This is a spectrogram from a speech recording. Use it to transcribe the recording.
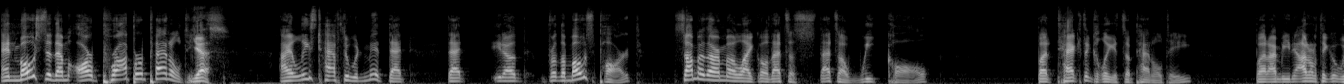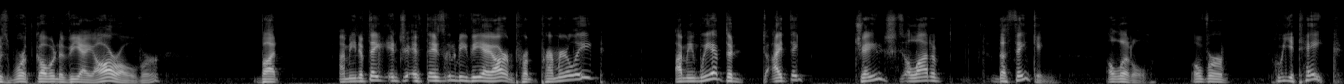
And most of them are proper penalties. Yes. I at least have to admit that that you know for the most part, some of them are like, "Oh, that's a that's a weak call," but technically it's a penalty. But I mean, I don't think it was worth going to VAR over. But I mean, if they if there's going to be VAR in Premier League, I mean, we have to. I think change a lot of the thinking a little over who you take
